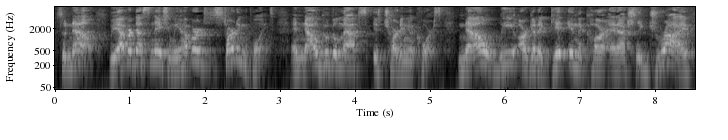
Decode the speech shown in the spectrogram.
So now we have our destination, we have our starting point, and now Google Maps is charting a course. Now we are gonna get in the car and actually drive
